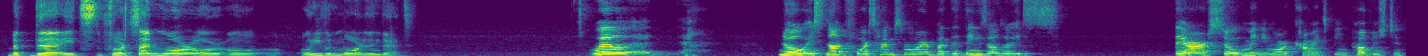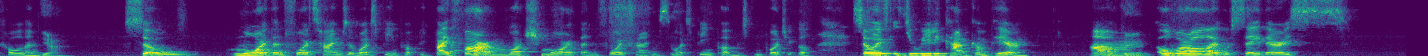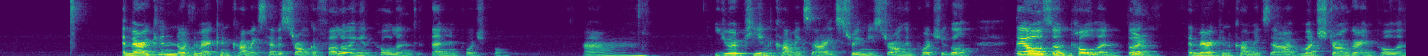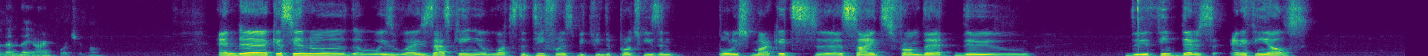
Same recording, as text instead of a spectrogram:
but the, it's four times more, or, or or even more than that. Well, uh, no, it's not four times more. But the thing is also, it's there are so many more comics being published in Poland. Yeah. So more than four times of what's being published by far much more than four times what's being published in portugal so yeah. it, you really can't compare um, okay. overall i would say there is american north american comics have a stronger following in poland than in portugal um, european comics are extremely strong in portugal they're also in poland but yeah. american comics are much stronger in poland than they are in portugal and uh, Cassiano was, was asking what's the difference between the Portuguese and Polish markets. Uh, aside from that, do do you think there's anything else?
